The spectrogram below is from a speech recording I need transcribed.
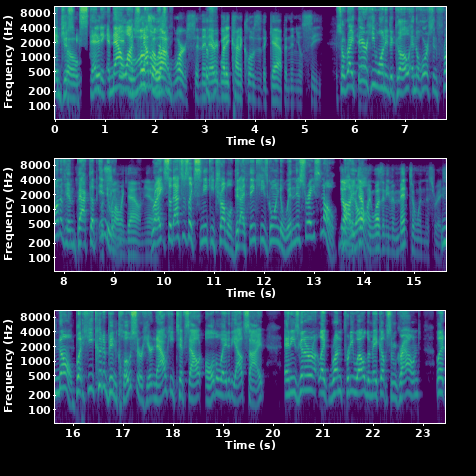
and just so extending. It, and now watch, looks now a lot worse, and then the, everybody kind of closes the gap, and then you'll see. So right there, he wanted to go, and the horse in front of him backed up into slowing him. down. Yeah. Right. So that's just like sneaky trouble. Did I think he's going to win this race? No. No, he definitely all. wasn't even meant to win this race. No, but he could have been closer here. Now he tips out all the way to the outside, and he's gonna like run pretty well to make up some ground. But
